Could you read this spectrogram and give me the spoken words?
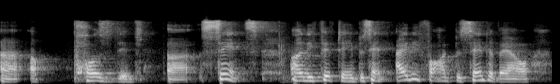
uh, a positive uh, sense. Only 15%. 85% of our,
